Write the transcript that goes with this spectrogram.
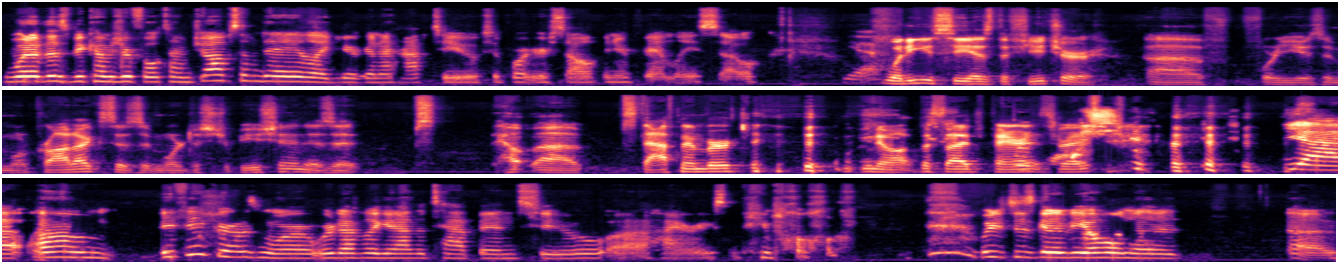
what if this becomes your full-time job someday? Like you're gonna have to support yourself and your family. So yeah. What do you see as the future uh, for you? Is it more products? Is it more distribution? Is it uh, staff member? You know besides oh, parents oh, right yeah um if it grows more we're definitely gonna have to tap into uh, hiring some people which is gonna be a whole nother uh,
